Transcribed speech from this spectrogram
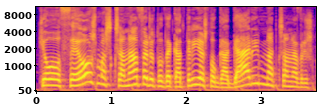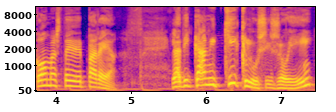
και ο Θεός μας ξανάφερε το 13 στον Καγκάρι να ξαναβρισκόμαστε παρέα. Δηλαδή κάνει κύκλους η ζωή.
